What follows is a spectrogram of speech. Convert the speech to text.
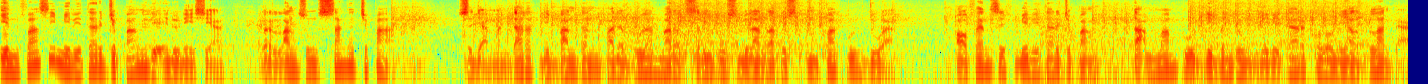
Invasi militer Jepang di Indonesia berlangsung sangat cepat. Sejak mendarat di Banten pada bulan Maret 1942, ofensif militer Jepang tak mampu dibendung militer kolonial Belanda.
